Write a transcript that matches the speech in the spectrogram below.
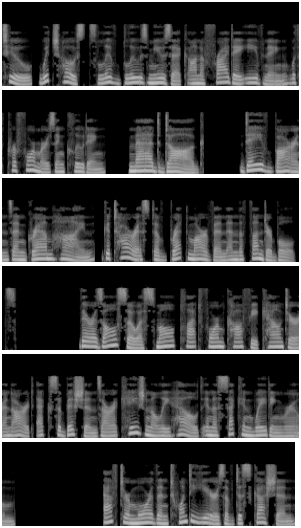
too, which hosts live blues music on a Friday evening with performers including Mad Dog, Dave Barnes and Graham Hine, guitarist of Brett Marvin and the Thunderbolts. There is also a small platform coffee counter and art exhibitions are occasionally held in a second waiting room. After more than 20 years of discussion,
